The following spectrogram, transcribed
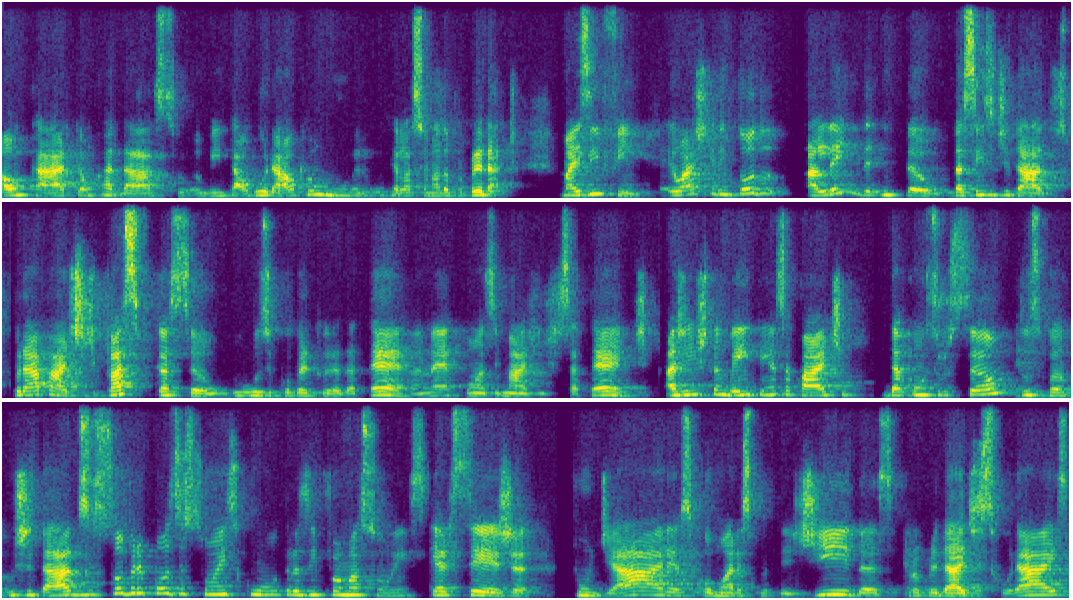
a um CAR, que é um cadastro ambiental rural, que é um número relacionado à propriedade. Mas, enfim, eu acho que tem todo, além, de, então, da ciência de dados para a parte de classificação do uso e cobertura da terra, né, com as imagens de satélite, a gente também tem essa parte da construção dos bancos de dados e sobreposições com outras informações, quer seja fundiárias, como áreas protegidas, propriedades rurais.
